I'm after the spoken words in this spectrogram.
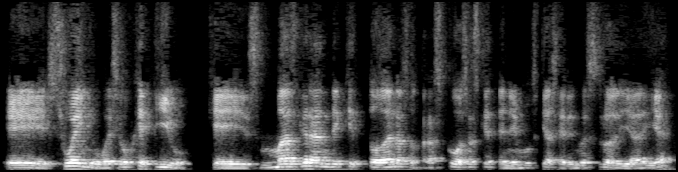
eh, sueño o ese objetivo que es más grande que todas las otras cosas que tenemos que hacer en nuestro día a día,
